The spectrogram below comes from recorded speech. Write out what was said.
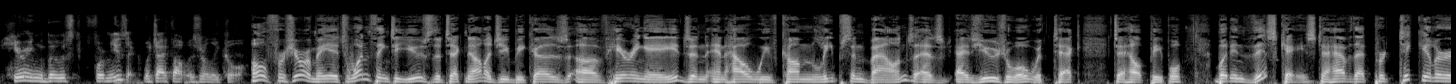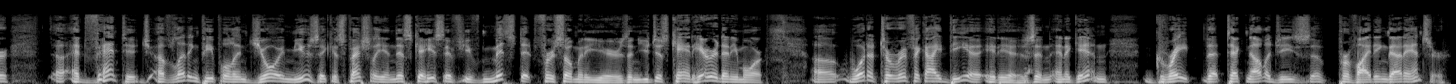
hearing boost for music, which I thought was really cool. Oh, for sure. I mean, it's one thing to use the technology because of hearing aids and, and how we've come leaps and bounds as, as usual with tech to help people. But in this case, to have that particular uh, advantage of letting people enjoy music, especially in this case, if you've missed it for so many years and you just can't hear it anymore. Uh, what a terrific idea it is. Yeah. And, and again, great that technology's uh, providing that answer.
